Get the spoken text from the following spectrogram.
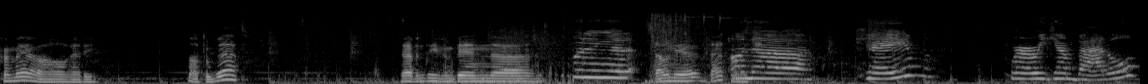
Chimera already. Not too bad. We haven't even been uh, putting it down here that much. on a cave where we can battle.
